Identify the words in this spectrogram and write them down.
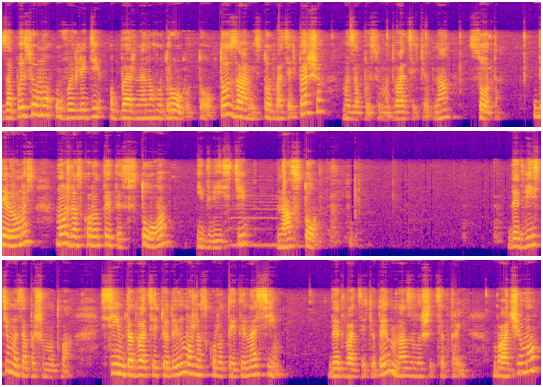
записуємо у вигляді оберненого дробу. Тобто замість 121 ми записуємо 21 сота. Дивимось, можна скоротити 100 і 200 на 100. Де 200 ми запишемо 2. 7 та 21 можна скоротити на 7. Де 21 у нас залишиться 3. Бачимо,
